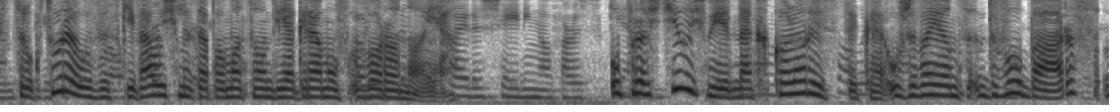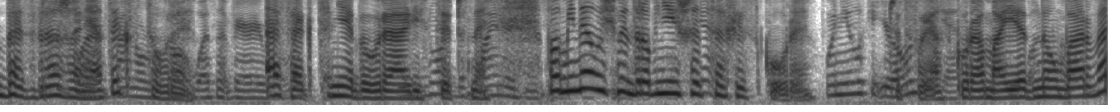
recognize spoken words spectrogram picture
Strukturę uzyskiwałyśmy za pomocą diagramów Voronoja. Uprościłyśmy jednak kolorystykę, używając dwubarw bez wrażenia tekstury. Efekt nie był realistyczny. Pominęłyśmy drobniejsze cechy skóry. Czy twoja skóra ma jedną barwę?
